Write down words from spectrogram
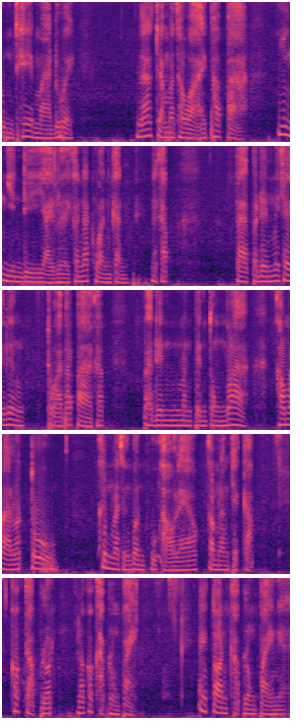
กรุงเทพมาด้วย แล้วจะมาถวายผ้าป่า ยิ่งยินดีใหญ่เลยก็นัดวันกันนะครับ แต่ประเด็นไม่ใช่เรื่องถวายผ้าป่าครับ ประเด็นมันเป็นตรงว่าเขามารถตู้ขึ้นมาถึงบนภูเขาแล้วกำลังจะกลับ ก็กลับรถแล้วก็ขับลงไปไอ้ตอนขับลงไปเนี่ย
